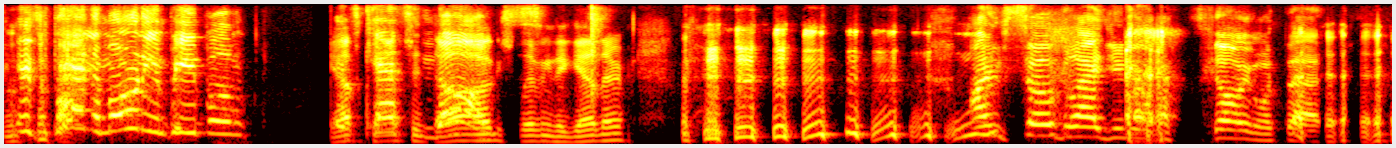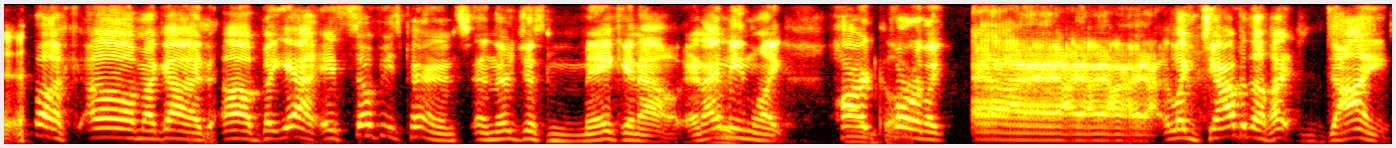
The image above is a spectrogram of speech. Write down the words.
It's pandemonium, people. Yep, It's cats and dogs. living together. I'm so glad you knew where I was going with that. Fuck. Oh my god. Uh, but yeah, it's Sophie's parents, and they're just making out, and I mean like hardcore, Hardcore. like ah, like Jabba the Hutt dying.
